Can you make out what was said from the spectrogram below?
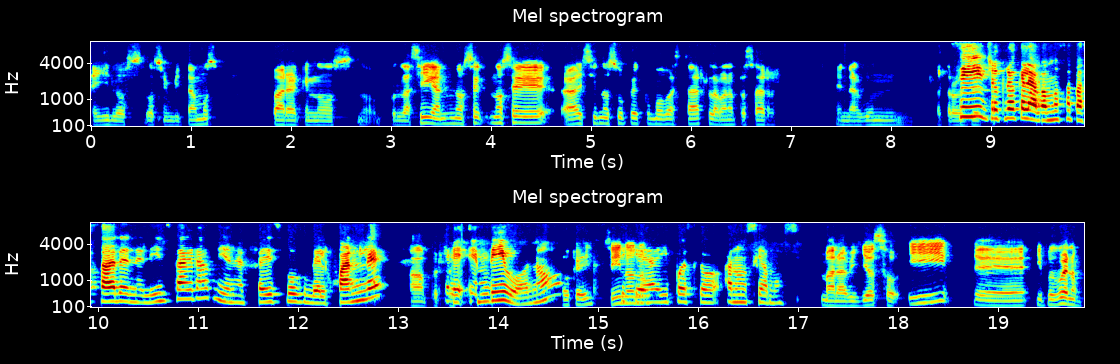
Ahí los, los invitamos para que nos pues, la sigan. No sé, no sé, ahí sí no supe cómo va a estar, la van a pasar en algún... Sí, yo creo que la vamos a pasar en el Instagram y en el Facebook del Juanle. Ah, eh, en vivo, ¿no? Ok, sí, no, que ahí pues lo anunciamos. Maravilloso. Y, eh, y pues bueno,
